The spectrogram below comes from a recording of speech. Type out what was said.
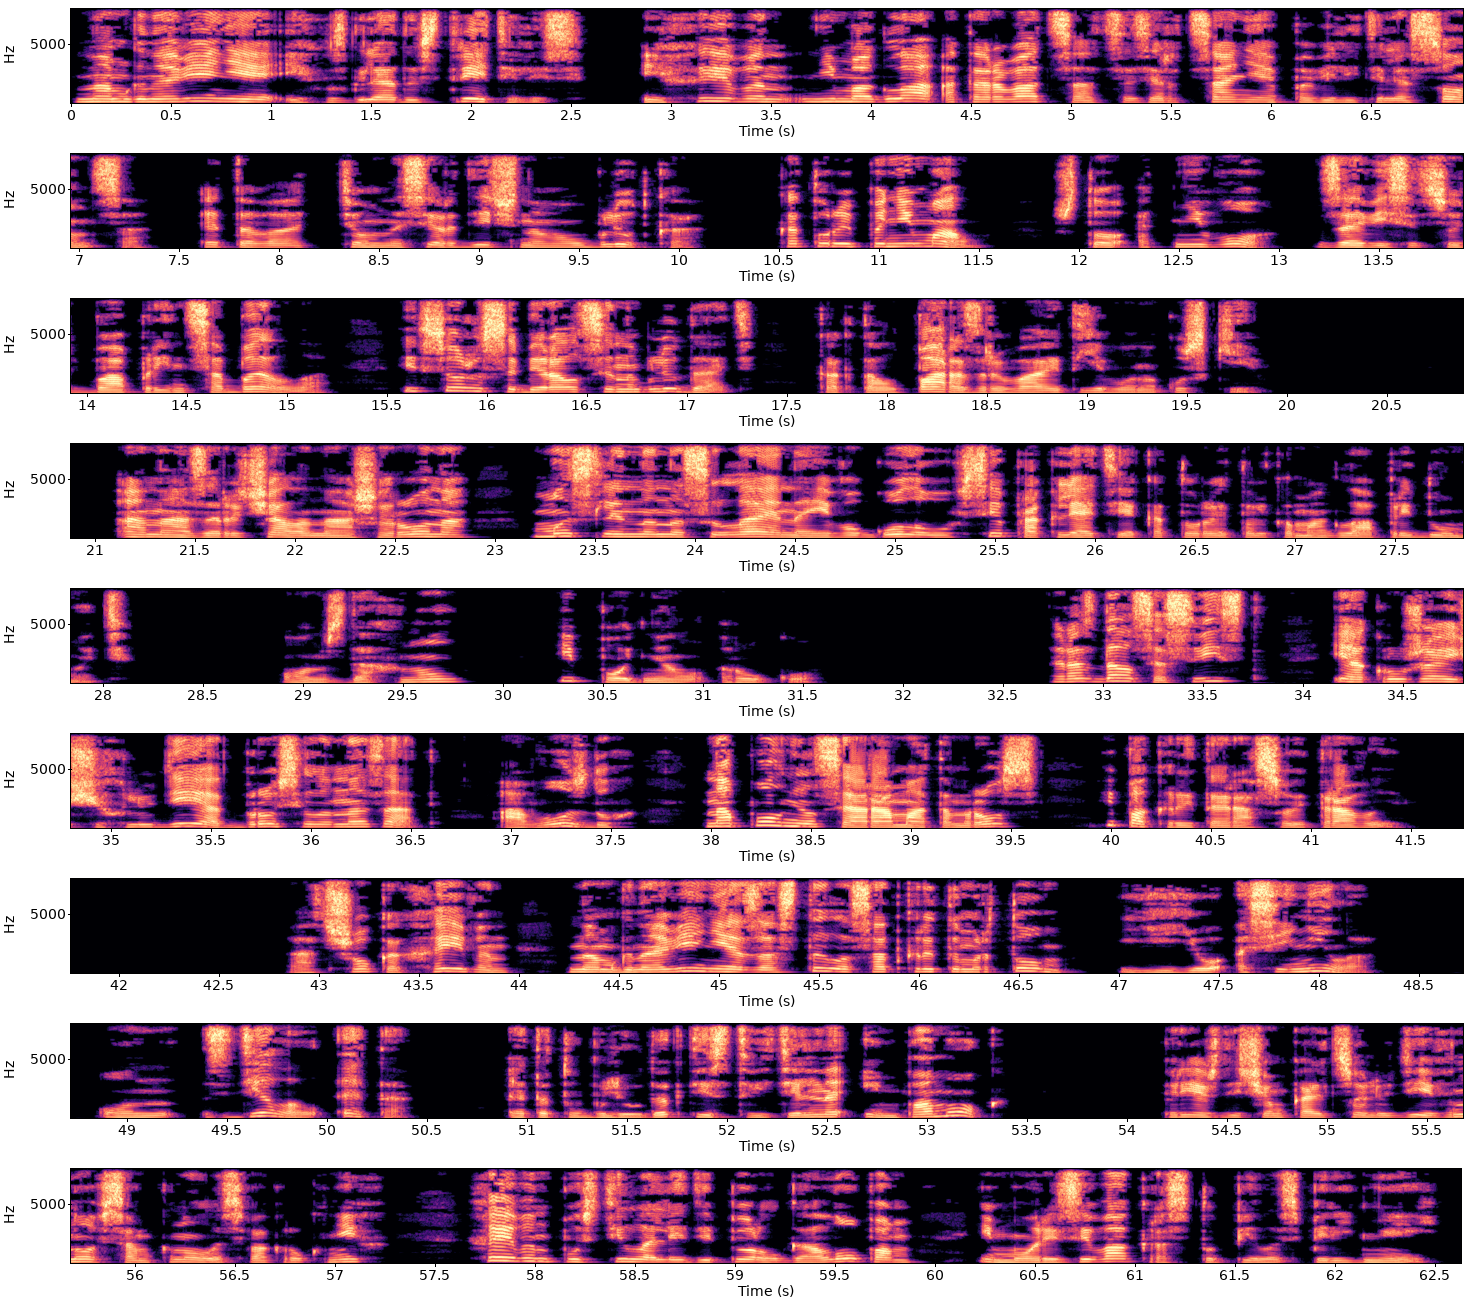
На мгновение их взгляды встретились, и Хейвен не могла оторваться от созерцания повелителя солнца, этого темносердечного ублюдка, который понимал, что от него зависит судьба принца Белла, и все же собирался наблюдать, как толпа разрывает его на куски. Она зарычала на Ашерона, мысленно насылая на его голову все проклятия, которые только могла придумать. Он вздохнул и поднял руку. Раздался свист, и окружающих людей отбросило назад, а воздух наполнился ароматом роз и покрытой росой травы. От шока Хейвен на мгновение застыла с открытым ртом, ее осенило. Он сделал это. Этот ублюдок действительно им помог. Прежде чем кольцо людей вновь сомкнулось вокруг них, Хейвен пустила леди Перл галопом, и море зевак расступилось перед ней.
